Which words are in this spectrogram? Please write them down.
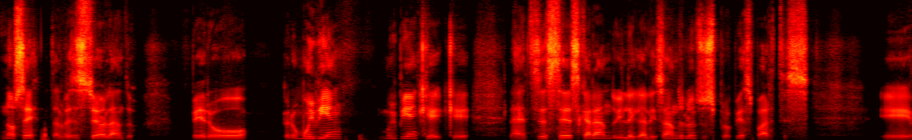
No sé, tal vez estoy hablando, pero, pero muy bien, muy bien que, la gente se esté descarando y legalizándolo en sus propias partes. Eh,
